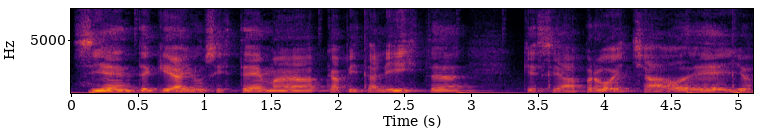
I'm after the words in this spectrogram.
siente que hay un sistema capitalista que se ha aprovechado de ellos,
